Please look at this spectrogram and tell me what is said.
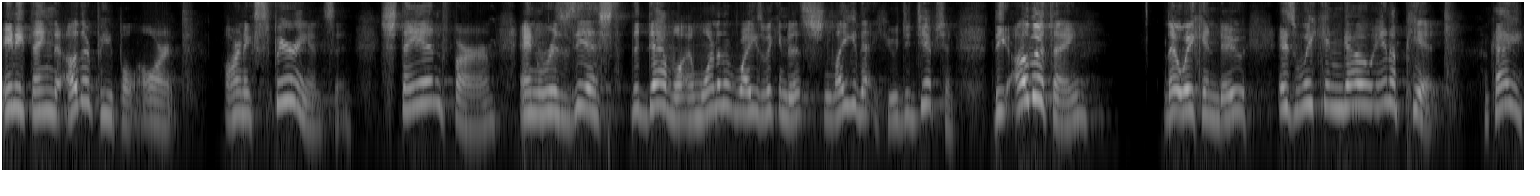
anything that other people aren't aren't experiencing. Stand firm and resist the devil. And one of the ways we can do is slay that huge Egyptian. The other thing that we can do is we can go in a pit. Okay?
